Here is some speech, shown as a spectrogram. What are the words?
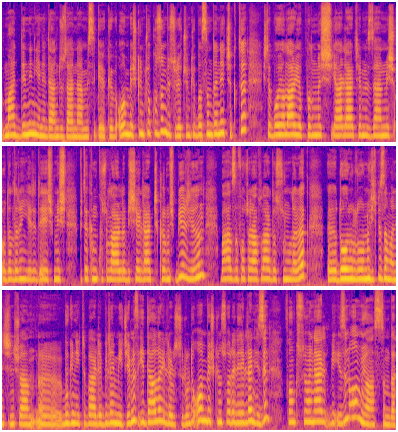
maddenin yeniden düzenlenmesi gerekiyor. Ve 15 gün çok uzun bir süre çünkü basında ne çıktı? İşte boyalar yapılmış, yerler temizlenmiş, odaların yeri değişmiş, bir takım kutularla bir şeyler çıkarılmış. Bir yığın bazı fotoğraflar da sunularak e, doğruluğunu hiçbir zaman için şu an e, bugün itibariyle bilemeyeceğimiz iddialar ileri sürüldü. 15 gün sonra verilen izin fonksiyonel bir izin olmuyor aslında.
